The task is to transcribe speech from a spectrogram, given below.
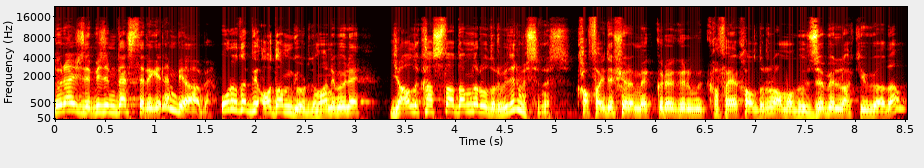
Dönerci de bizim derslere gelen bir abi. Orada bir adam gördüm. Hani böyle yağlı kaslı adamlar olur bilir misiniz? Kafayı da şöyle McGregor bir kafaya kaldırır ama böyle zebellah gibi bir adam.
